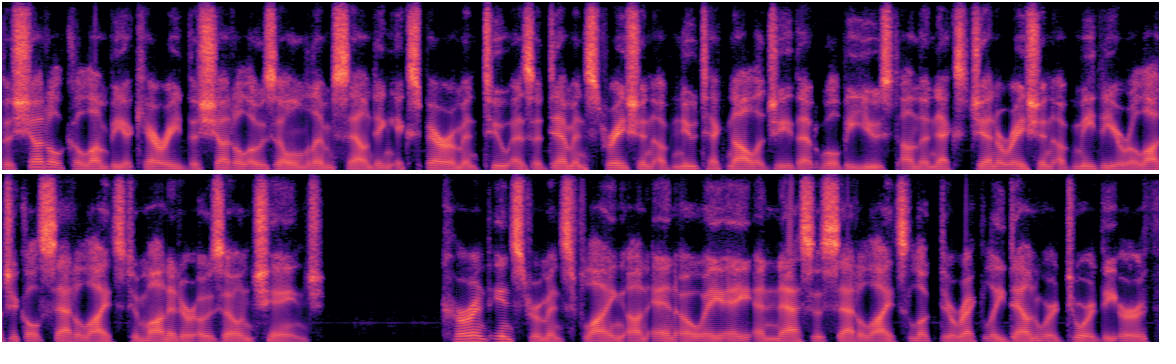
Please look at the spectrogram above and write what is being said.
the Shuttle Columbia carried the Shuttle Ozone limb sounding experiment 2 as a demonstration of new technology that will be used on the next generation of meteorological satellites to monitor ozone change. Current instruments flying on NOAA and NASA satellites look directly downward toward the Earth,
